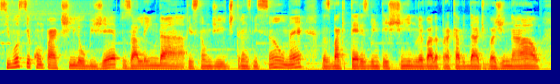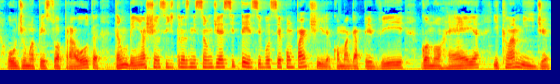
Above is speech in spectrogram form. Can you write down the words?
Se você compartilha objetos, além da questão de, de transmissão, né, das bactérias do intestino levada para a cavidade vaginal ou de uma pessoa para outra, também há chance de transmissão de ST se você compartilha, como HPV, gonorreia e clamídia.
